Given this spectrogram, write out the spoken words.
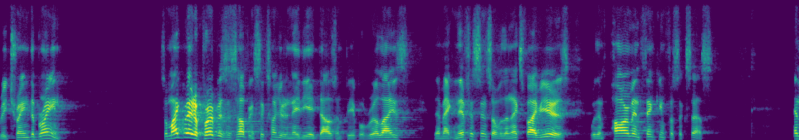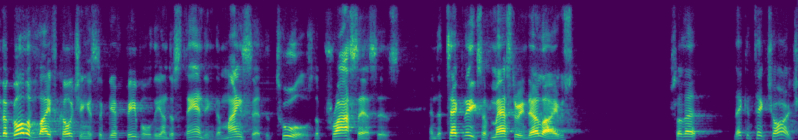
Retrain the brain. So, my greater purpose is helping 688,000 people realize their magnificence over the next five years with empowerment thinking for success. And the goal of life coaching is to give people the understanding, the mindset, the tools, the processes, and the techniques of mastering their lives so that they can take charge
